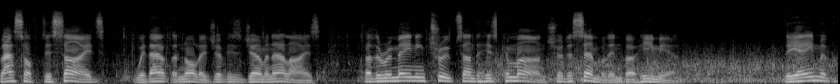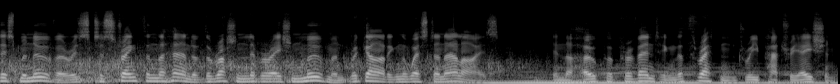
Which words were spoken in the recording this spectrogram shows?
Vlasov decides, without the knowledge of his German allies, that the remaining troops under his command should assemble in Bohemia. The aim of this maneuver is to strengthen the hand of the Russian liberation movement regarding the Western Allies, in the hope of preventing the threatened repatriation.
